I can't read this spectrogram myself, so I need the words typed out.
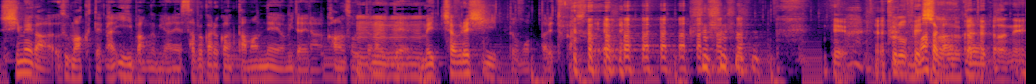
締めがうまくてあいい番組だねサブカル感たまんねえよみたいな感想をいただいて、うんうんうんめっちゃ嬉しいと思ったりとかして。ねプロフェッショナルの方からね。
